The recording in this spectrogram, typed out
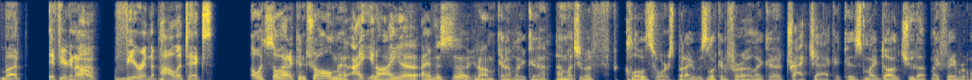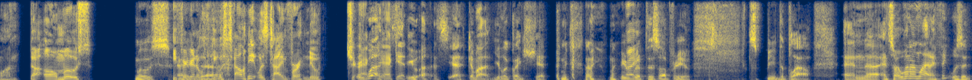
but if you're gonna Oh. veer into politics, Oh, it's so out of control, man. I, you know, I, uh, I have this, uh, you know, I'm kind of like uh, not much of a f- clothes horse, but I was looking for a like a track jacket because my dog chewed up my favorite one, uh oh, Moose. Moose. He figured And, it, he uh, was telling me it was time for a new track he was, jacket. He was. Yeah, come on. You look like shit. Let me, let me, let me Right. rip this up for you. Speed the plow. And uh, and so I went online. I think it was a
